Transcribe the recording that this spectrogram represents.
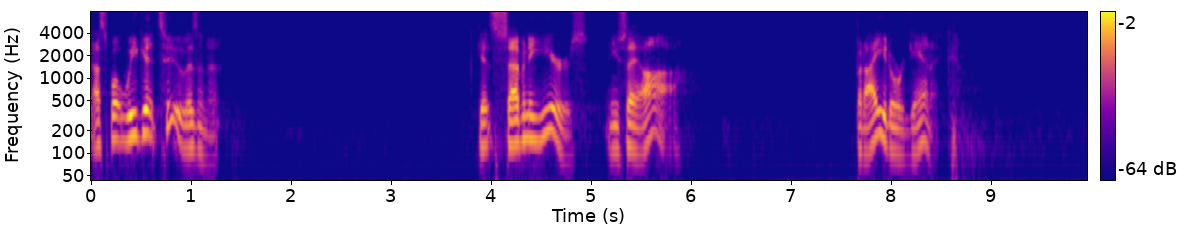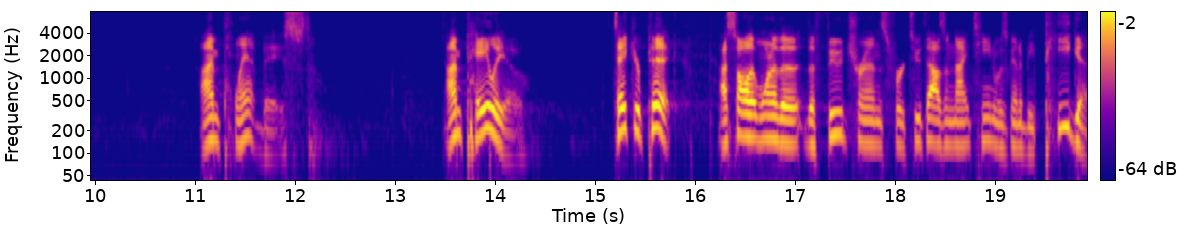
that's what we get too, isn't it? Get 70 years. And you say, ah, but I eat organic. I'm plant based. I'm paleo. Take your pick. I saw that one of the, the food trends for 2019 was going to be pegan.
